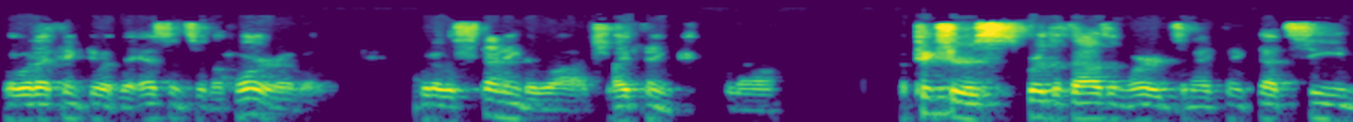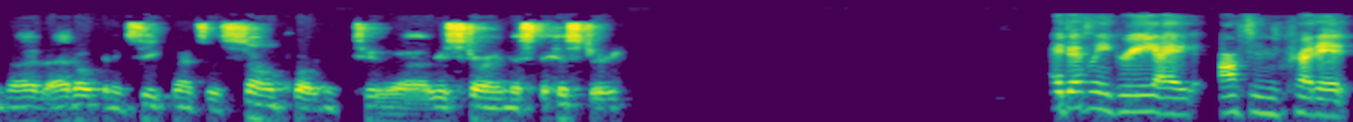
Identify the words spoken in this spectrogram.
what I think was the essence of the horror of it. But it was stunning to watch. I think you know a picture is worth a thousand words, and I think that scene, that, that opening sequence, is so important to uh, restoring this to history. I definitely agree. I often credit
